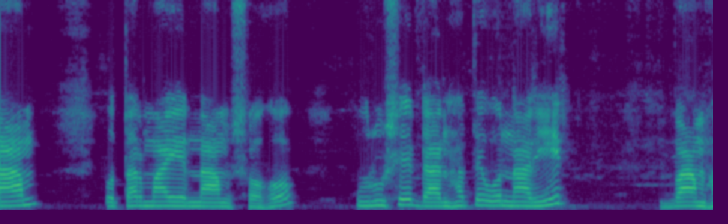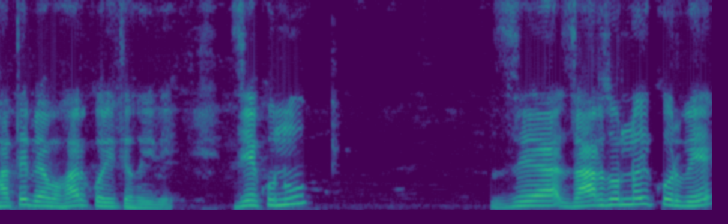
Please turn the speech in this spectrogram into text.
নাম ও তার মায়ের নাম সহ পুরুষের ডান হাতে ও নারীর বাম হাতে ব্যবহার করিতে হইবে। যে কোনো যে যার জন্যই করবে,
